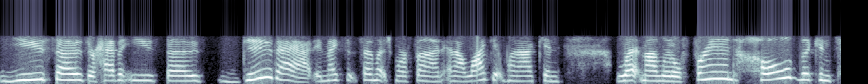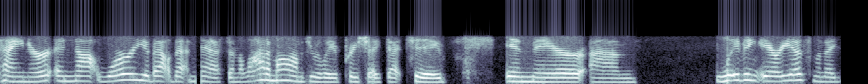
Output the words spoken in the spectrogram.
use those or haven't used those, do that. It makes it so much more fun. And I like it when I can let my little friend hold the container and not worry about that mess. And a lot of moms really appreciate that too in their um living areas when they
